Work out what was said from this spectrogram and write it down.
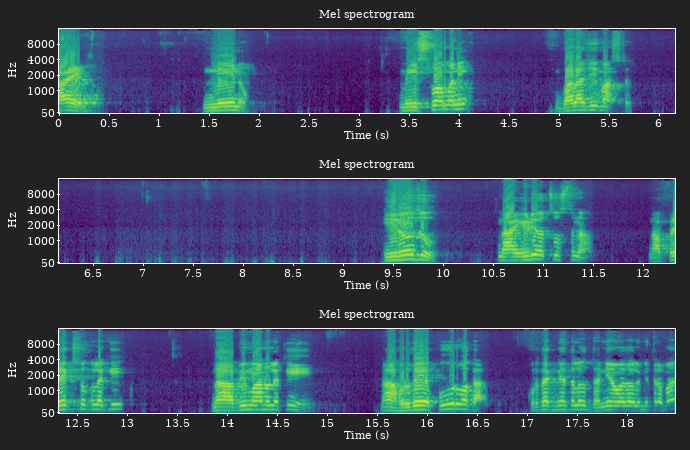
హాయ్ నేను. మీ స్వమని బాలాజీ మాస్టర్. ఈరోజు నా వీడియో చూస్తున్న నా ప్రేక్షకులకి నా అభిమానులకి నా హృదయపూర్వక కృతజ్ఞతలు ధన్యవాదాలు మిత్రమా?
